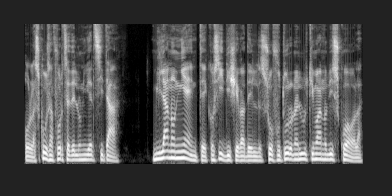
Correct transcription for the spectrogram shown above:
o la scusa forse dell'università Milano niente, così diceva del suo futuro nell'ultimo anno di scuola.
